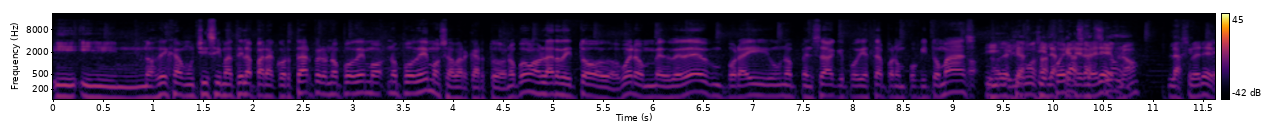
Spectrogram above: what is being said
y, y nos deja muchísima tela para cortar, pero no podemos, no podemos abarcar todo, no podemos hablar de todo. Bueno, Medvedev, por ahí uno pensaba que podía estar para un poquito más. Y- No y la- dejemos y la afuera a generación, Zverev, ¿no? la- Zverev,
